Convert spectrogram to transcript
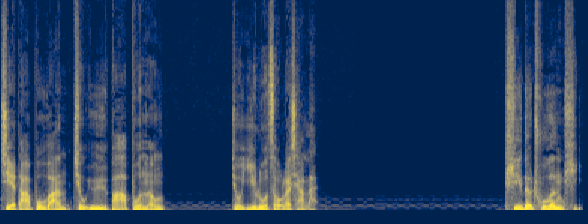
解答不完就欲罢不能，就一路走了下来。提得出问题，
